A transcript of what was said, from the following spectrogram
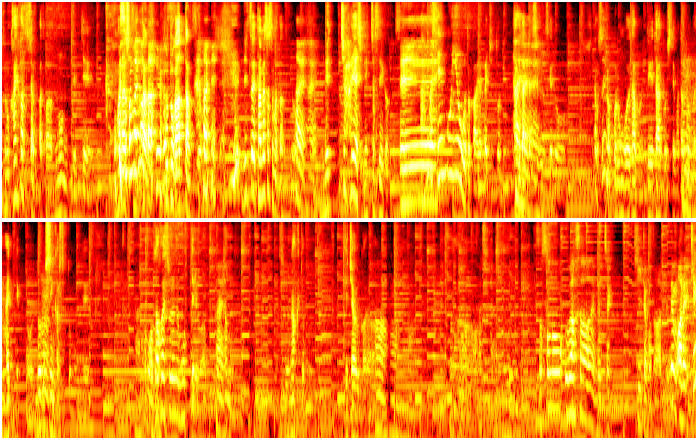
その開発者の方が飲んでて お話聞いたことがあったんですよ。はい。実際試させてもらったんですけど、はい。はいめっちゃ早いしめっちゃ正確です、えあんまー、専門用語とかはやっぱりちょっとダメだったりするんですけど、でもそういうのは今後多分データとしてまたどんどん入っていくと、どんどん進化していくと思うんで、なるほどお互いそれで持ってれば、はい。多分それなくてもいけちゃうから、うんうんうん。あ確かに。その噂はねめっちゃ聞いたことがあってでもあれ結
